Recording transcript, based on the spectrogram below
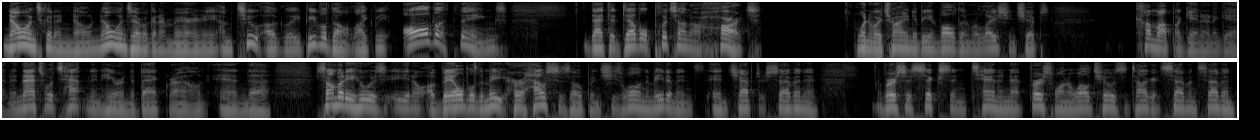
No one's going to know. No one's ever going to marry me. I'm too ugly. People don't like me." All the things that the devil puts on our hearts when we're trying to be involved in relationships come up again and again. And that's what's happening here in the background. And uh, somebody who is you know available to meet her house is open. She's willing to meet him in, in chapter 7 and verses 6 and 10 in that first one, a well chose to target 7 7.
